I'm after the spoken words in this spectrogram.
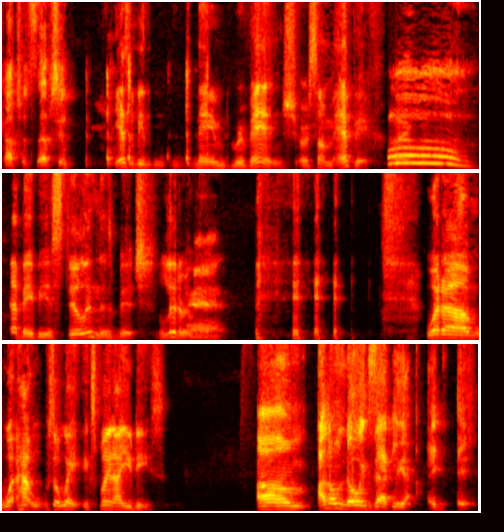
Contraception. He has to be named Revenge or something epic. Like, that baby is still in this bitch, literally. what um what how so wait, explain IUDs. Um, I don't know exactly it, it,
